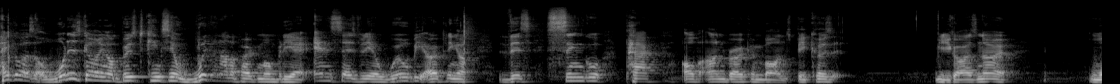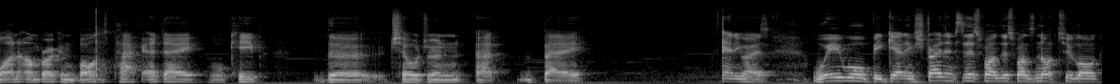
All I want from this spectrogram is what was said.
Hey guys, what is going on? Booster Kings here with another Pokemon video and today's video will be opening up this single pack of Unbroken Bonds because you guys know one Unbroken Bonds pack a day will keep the children at bay. Anyways, we will be getting straight into this one. This one's not too long.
